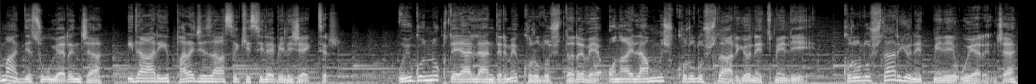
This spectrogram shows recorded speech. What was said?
maddesi uyarınca idari para cezası kesilebilecektir. Uygunluk değerlendirme kuruluşları ve onaylanmış kuruluşlar yönetmeliği Kuruluşlar yönetmeliği uyarınca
